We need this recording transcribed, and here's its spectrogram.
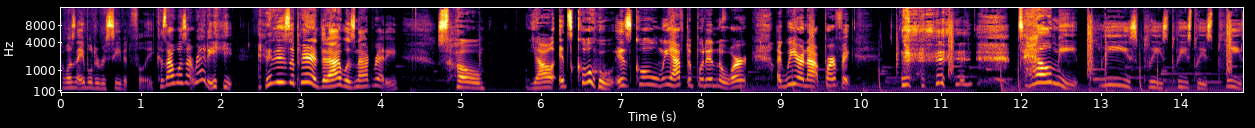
I wasn't able to receive it fully because I wasn't ready. And it is apparent that I was not ready. So Y'all, it's cool. It's cool. We have to put in the work. Like, we are not perfect. tell me, please, please, please, please, please,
